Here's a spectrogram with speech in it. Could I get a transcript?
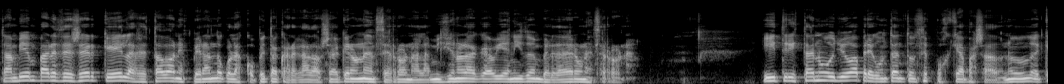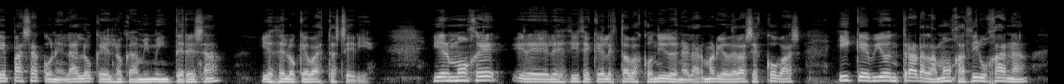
También parece ser que las estaban esperando con la escopeta cargada, o sea que era una encerrona. La misión a la que habían ido en verdad era una encerrona. Y Tristán Ulloa pregunta entonces pues qué ha pasado, ¿no? ¿Qué pasa con el halo? Que es lo que a mí me interesa y es de lo que va esta serie. Y el monje eh, les dice que él estaba escondido en el armario de las escobas y que vio entrar a la monja cirujana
